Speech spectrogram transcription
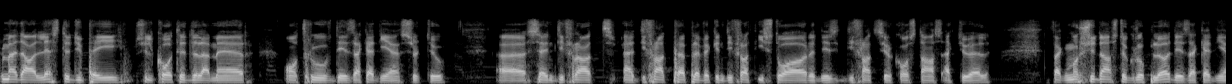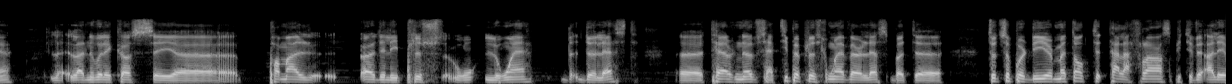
Mais dans l'est du pays, sur le côté de la mer, on trouve des Acadiens surtout. Euh, c'est une différente, un différent peuple avec une différente histoire et des différentes circonstances actuelles. Fait que moi, je suis dans ce groupe-là, des Acadiens la, Nouvelle-Écosse, c'est euh, pas mal un des plus loin de, l'Est. Euh, Terre-Neuve, c'est un petit peu plus loin vers l'Est, mais tout ça pour dire, mettons que tu es à la France puis tu veux aller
